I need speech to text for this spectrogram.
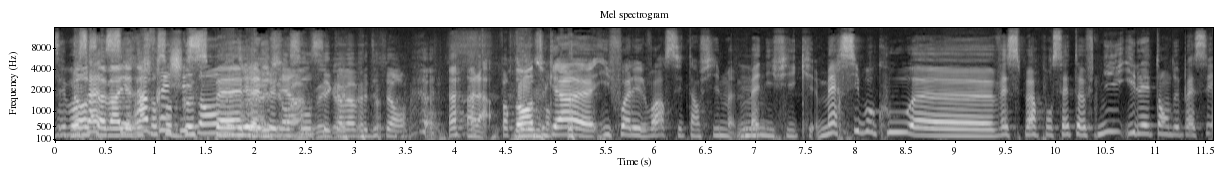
C'est pour Non, ça, ça va, il y a c'est des chansons gospel, me il y a dit des la chansons, Julien. c'est quand même un peu différent. Voilà. Bon, en tout cas, euh, il faut aller le voir. C'est un film magnifique. Merci beaucoup, euh, Vesper, pour cet ovni. Il est temps de passer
